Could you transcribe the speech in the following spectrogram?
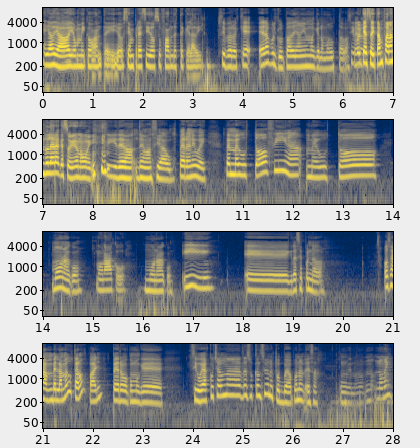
Ella odiaba a John Mico antes y yo siempre he sido su fan desde que la vi. Sí, pero es que era por culpa de ella misma que no me gustaba. Sí, Pero- porque soy tan farandulera que soy yo no hoy. Sí, dema- demasiado. Pero anyway, pues me gustó Fina, me gustó Mónaco, Monaco. Monaco. Y eh, Gracias por nada. O sea, en verdad me gustaron un par, pero como que si voy a escuchar una de sus canciones, pues voy a poner esa. Como que no, no, no me,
